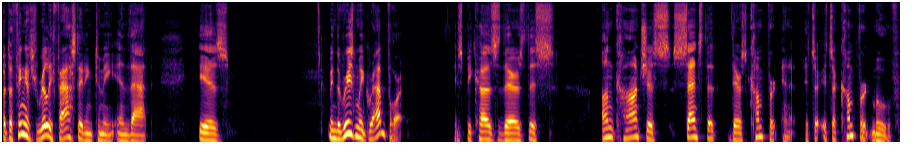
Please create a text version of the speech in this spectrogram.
But the thing that's really fascinating to me in that is, mean, the reason we grab for it is because there's this unconscious sense that there's comfort in it. It's a it's a comfort move,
